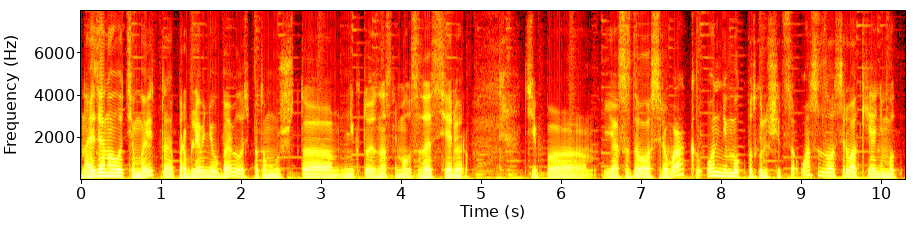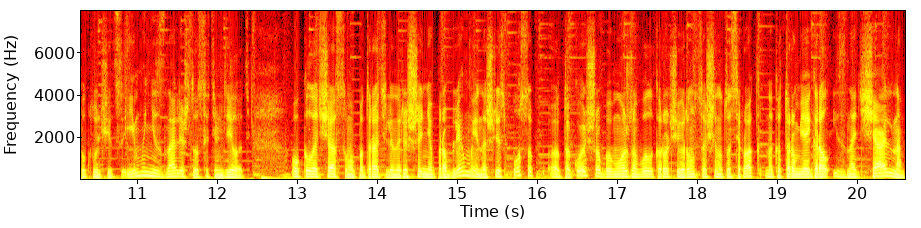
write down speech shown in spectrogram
Найдя нового тиммейта, проблем не убавилось, потому что никто из нас не мог создать сервер. Типа, я создавал сервак, он не мог подключиться. Он создавал сервак, я не мог подключиться. И мы не знали, что с этим делать. Около часа мы потратили на решение проблемы и нашли способ э, такой, чтобы можно было, короче, вернуться вообще на тот сервак, на котором я играл изначально.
